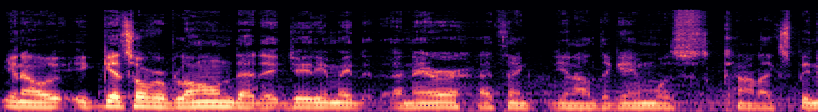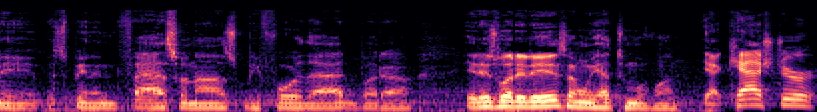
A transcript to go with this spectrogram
you know it gets overblown that JD made an error. I think you know the game was kind of like spinning spinning fast on us before that, but uh, it is what it is, and we had to move on. Yeah, Cashner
